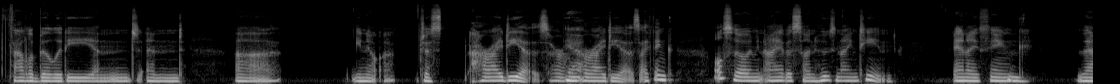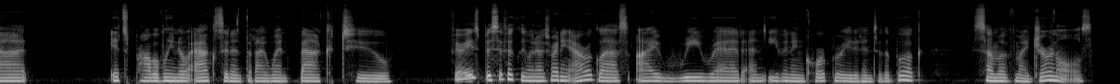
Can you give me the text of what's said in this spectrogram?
fallibility and, and, uh, you know, uh, just her ideas, her, Yeah. her ideas. I think also, I mean, I have a son who's 19 and I think hmm. that it's probably no accident that I went back to very specifically when I was writing Hourglass, I reread and even incorporated into the book some of my journals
